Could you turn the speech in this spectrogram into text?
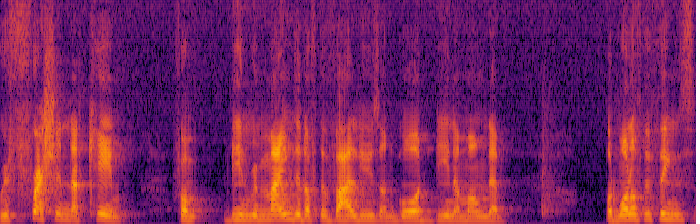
refreshing that came from being reminded of the values and God being among them. But one of the things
